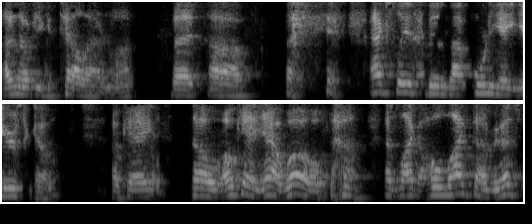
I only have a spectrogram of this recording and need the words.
I don't know if you could tell that or not, but uh, actually, it's been about 48 years ago. Okay. So, okay. Yeah. Whoa. That's like a whole lifetime. That's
